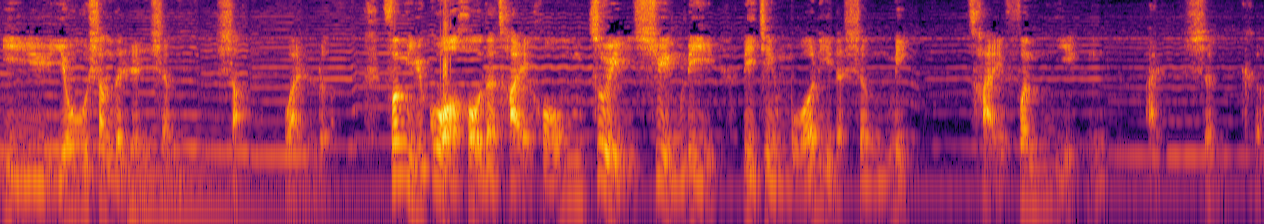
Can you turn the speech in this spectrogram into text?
抑郁忧伤的人生少欢乐。风雨过后的彩虹最绚丽，历经磨砺的生命才丰盈而深刻。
